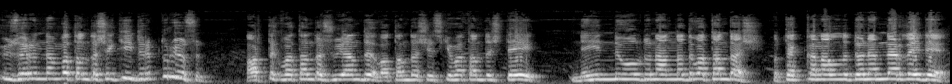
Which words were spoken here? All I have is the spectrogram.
Üzerinden vatandaşa giydirip duruyorsun. Artık vatandaş uyandı. Vatandaş eski vatandaş değil. Neyin ne olduğunu anladı vatandaş. O tek kanallı dönemlerdeydi.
